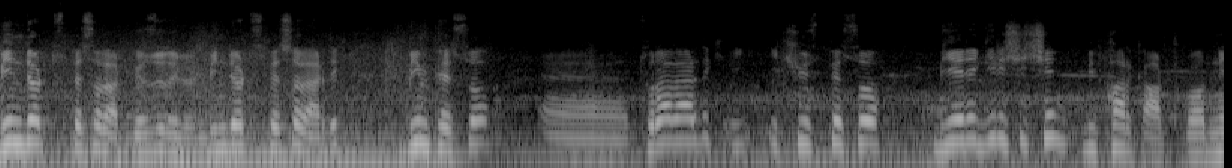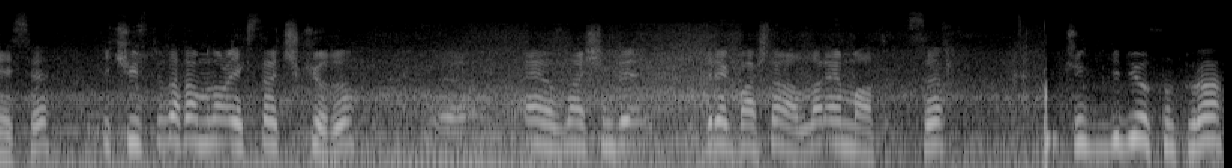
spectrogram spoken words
1400 peso verdik özür diliyorum. 1400 peso verdik. 1000 peso eee, tura verdik. İ- 200 peso bir yere giriş için bir park artık o neyse. 200 peso zaten bunlar ekstra çıkıyordu. Eee, en azından şimdi direkt baştan aldılar en mantıklısı. Çünkü gidiyorsun tura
